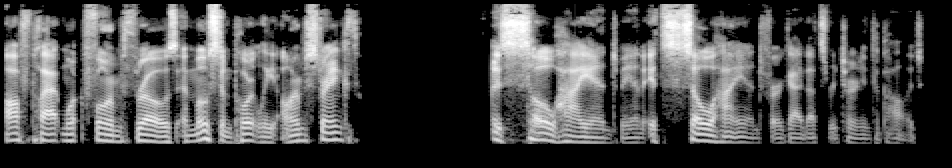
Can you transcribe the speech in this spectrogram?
off platform throws, and most importantly, arm strength is so high end, man. It's so high end for a guy that's returning to college.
